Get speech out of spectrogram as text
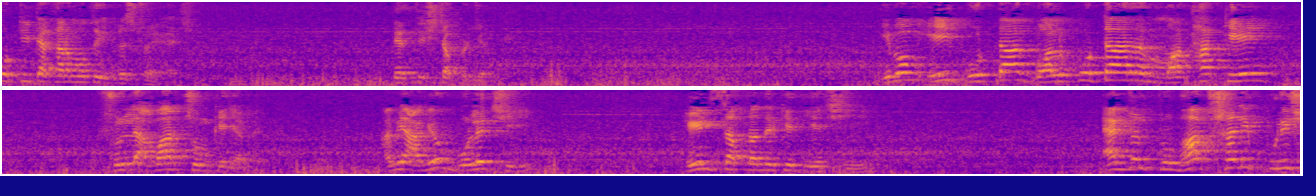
কোটি টাকার মতো ইনভেস্ট হয়ে গেছে। তেত্রিশটা প্রজেক্টে এবং এই গোটা গল্পটার মাথাকে শুনলে আবার চমকে যাবে। আমি আগেও বলেছি হিন্টস আপনাদেরকে দিয়েছি একজন প্রভাবশালী পুলিশ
